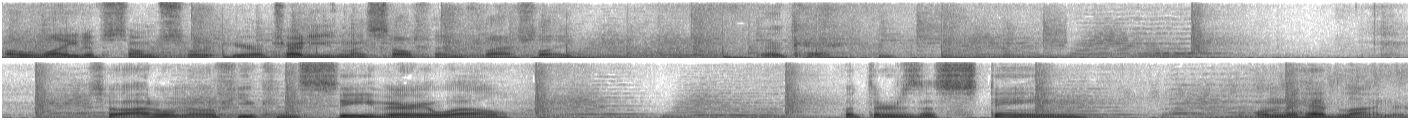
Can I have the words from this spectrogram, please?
a light of some sort here. I'll try to use my cell phone flashlight. Okay. So I don't know if you can see very well, but there's a stain on the headliner.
